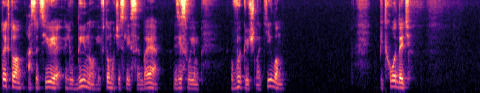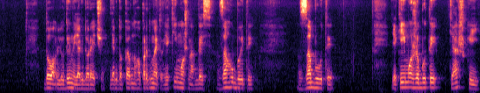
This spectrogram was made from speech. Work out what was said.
Той, хто асоціює людину, і в тому числі себе, зі своїм виключно тілом, підходить до людини як до речі, як до певного предмету, який можна десь загубити, забути, який може бути тяжкий,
